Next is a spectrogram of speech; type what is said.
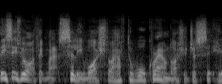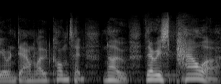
these things. We might think, that's silly. Why should I have to walk around? I should just sit here and download content. No, there is power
